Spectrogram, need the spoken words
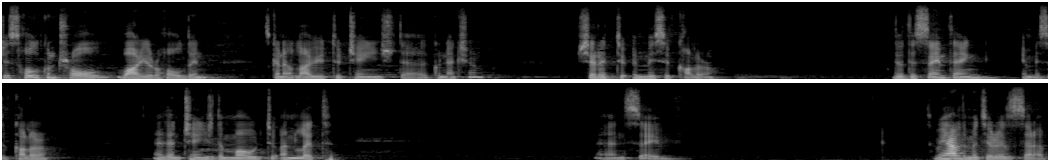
Just hold control while you're holding. It's going to allow you to change the connection. Set it to emissive color. Do the same thing, emissive color, and then change the mode to unlit and save. So we have the materials set up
